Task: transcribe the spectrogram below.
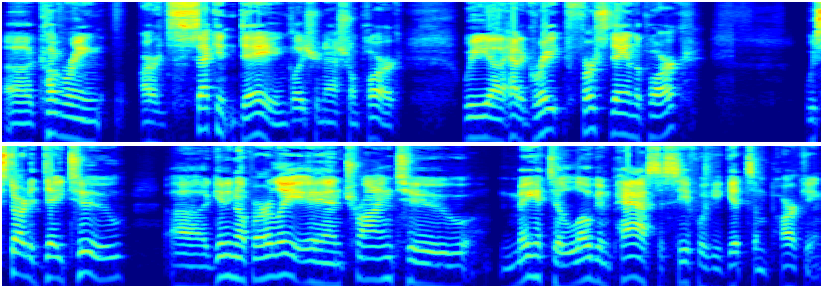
uh, covering our second day in Glacier National Park. We uh, had a great first day in the park. We started day two, uh, getting up early and trying to make it to Logan Pass to see if we could get some parking.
